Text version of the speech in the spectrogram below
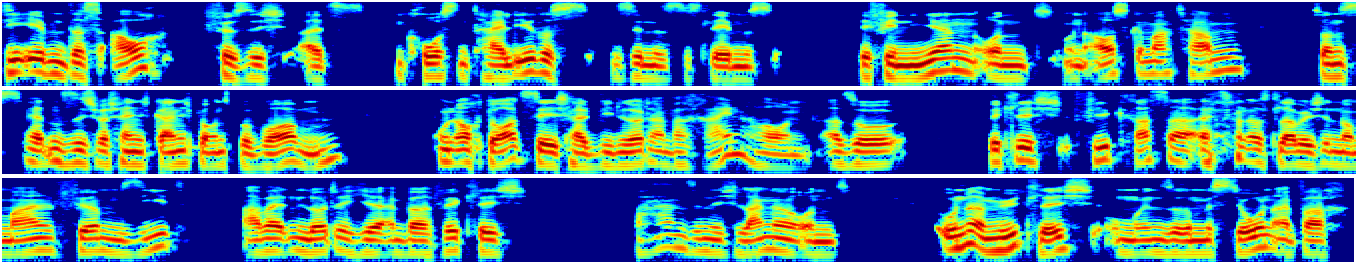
die eben das auch für sich als einen großen Teil ihres Sinnes des Lebens definieren und, und ausgemacht haben. Sonst hätten sie sich wahrscheinlich gar nicht bei uns beworben. Und auch dort sehe ich halt, wie die Leute einfach reinhauen. Also wirklich viel krasser, als man das, glaube ich, in normalen Firmen sieht, arbeiten Leute hier einfach wirklich wahnsinnig lange und unermüdlich, um unsere Mission einfach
